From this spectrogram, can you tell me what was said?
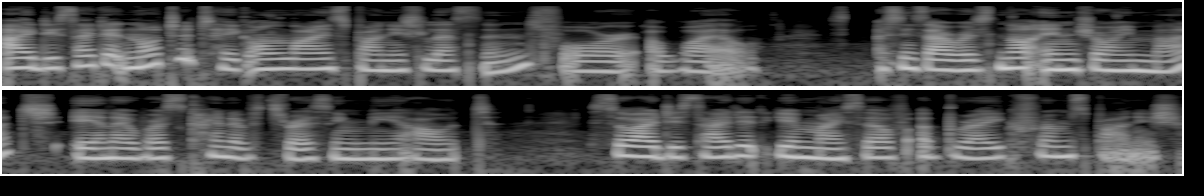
I decided not to take online Spanish lessons for a while since I was not enjoying much and it was kind of stressing me out so I decided to give myself a break from Spanish.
